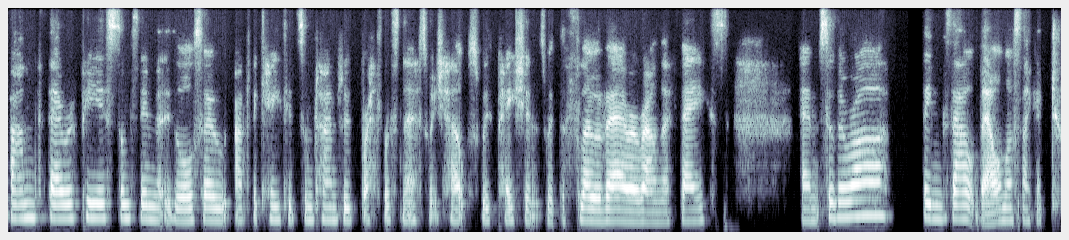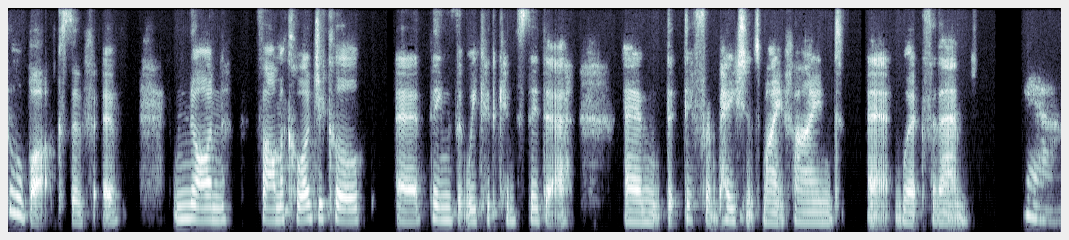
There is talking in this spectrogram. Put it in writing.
Fan therapy is something that is also advocated sometimes with breathlessness, which helps with patients with the flow of air around their face. Um, so there are things out there, almost like a toolbox of, of non pharmacological uh, things that we could consider um, that different patients might find uh, work for them. Yeah.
